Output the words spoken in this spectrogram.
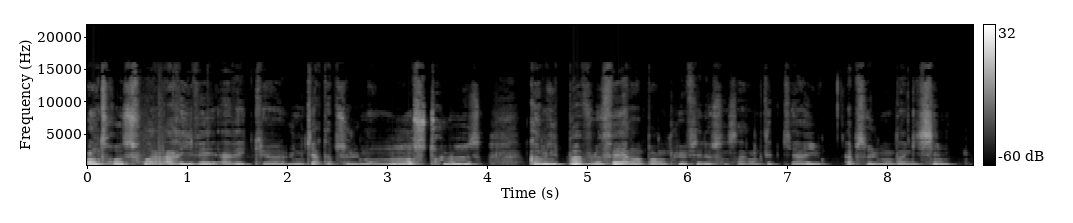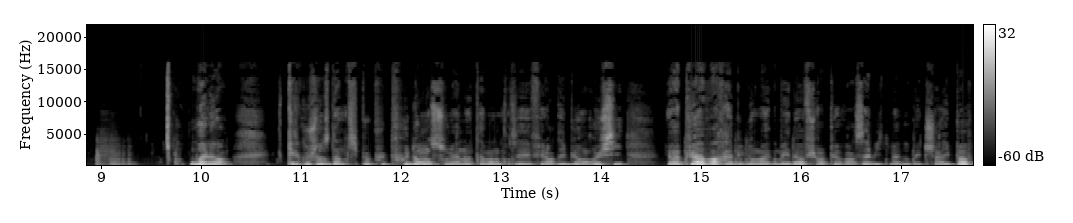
entre soit arriver avec euh, une carte absolument monstrueuse, comme ils peuvent le faire, hein, par exemple l'UFC 254 qui arrive, absolument dinguissime, ou alors quelque chose d'un petit peu plus prudent. On se souvient notamment quand ils avaient fait leur début en Russie. Il aurait pu avoir Habib Nurmagomedov, il aurait pu avoir Zabit Magomed Sharipov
